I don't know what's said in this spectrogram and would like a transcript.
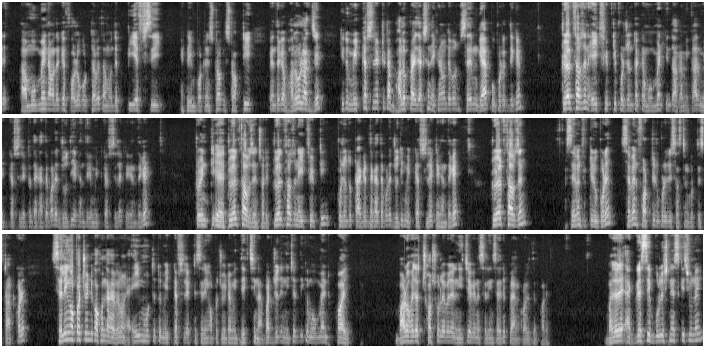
মুভমেন্ট আমাদেরকে ফলো করতে হবে। তার মধ্যে পিএফসি একটা ইম্পর্টেন্ট স্টক স্টকটি এখান থেকে ভালোও লাগছে, কিন্তু মিড ক্যাপ সিলেক্ট একটা ভালো প্রাইস অ্যাকশন এখানেও দেখুন সেম গ্যাপ উপরের দিকে। টুয়েলভ থাউজেন্ড এইট ফিফটি পর্যন্ত একটা মুভমেন্ট কিন্তু আগামীকাল মিড ক্যাপ সিলেক্টে দেখাতে পারে। যদি এখান থেকে মিড ক্যাপ সিলেক্ট এখান থেকে twenty twelve thousand sorry twelve thousand eight fifty পর্যন্ত টার্গেট দেখাতে পারে। যদি মিড ক্যাপ সিলেক্ট এখান থেকে টুয়েলভ থাউজেন্ড সেভেন ফিফটির উপরে সেভেন ফর্টির উপরে যদি সাস্টেন করতে স্টার্ট করে সেলিং অপরচুনিটি কখন দেখা যাবে দেখুন, এই মুহূর্তে তো মিড ক্যাপ সিলেক্টে সেলিং অপরচুনিটি আমি দেখছি না বাট যদি নিচের দিকে মুভমেন্ট হয়, বারো হাজার ছশো লেভেলের নিচে এখানে সেলিং সাইডে প্ল্যান করা যেতে পারে। বাজারে অ্যাগ্রেসিভ বুলিশনেস কিছু নেই,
